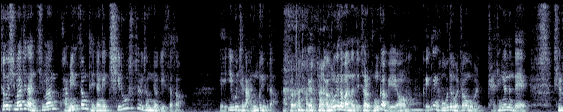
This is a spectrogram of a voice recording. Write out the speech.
저도 심하진 않지만 과민성 대장의 치료 수술 경력이 있어서, 예, 이분 제가 아는 분입니다. 저랑, 그러니까 저 방송에서 만났는데 저랑 동갑이에요. 굉장히 호대 멀쩡하고 멀- 잘생겼는데, 치료,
